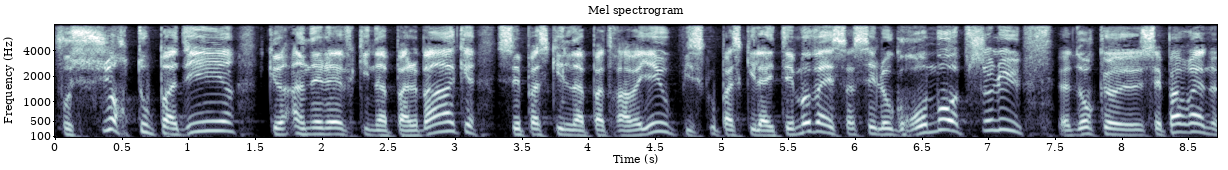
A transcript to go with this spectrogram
Faut surtout pas dire qu'un élève qui n'a pas le bac, c'est parce qu'il n'a pas travaillé ou parce qu'il a été mauvais. Ça, c'est le gros mot absolu. Donc, euh, c'est pas vrai. Ne-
